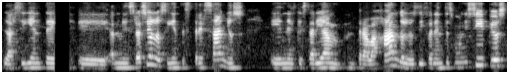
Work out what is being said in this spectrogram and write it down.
la siguiente eh, administración, los siguientes tres años en el que estarían trabajando en los diferentes municipios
